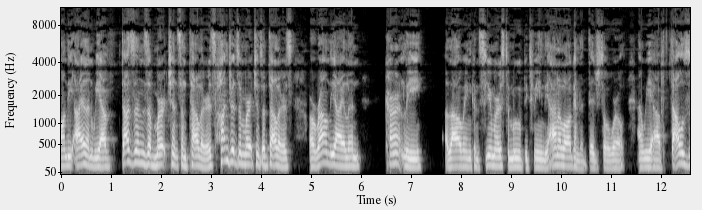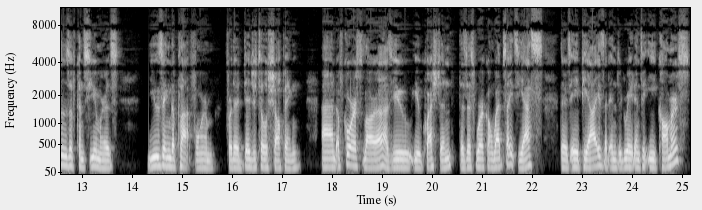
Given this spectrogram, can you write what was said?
on the island, we have dozens of merchants and tellers, hundreds of merchants and tellers around the island currently allowing consumers to move between the analog and the digital world. And we have thousands of consumers using the platform for their digital shopping. And of course, Laura, as you, you questioned, does this work on websites? Yes. There's APIs that integrate into e-commerce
